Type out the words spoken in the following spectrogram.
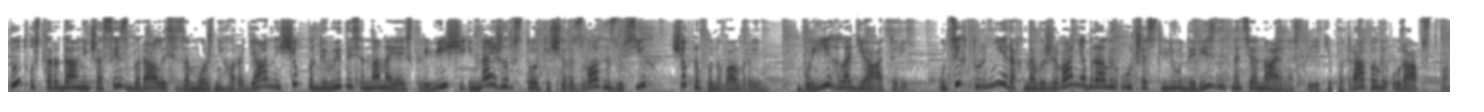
Тут у стародавні часи збиралися заможні городяни, щоб подивитися на найяскравіші і найжорстокіші розваги з усіх, що пропонував Рим бої гладіаторів. У цих турнірах на виживання брали участь люди різних національностей, які потрапили у рабство.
